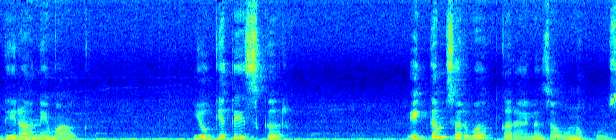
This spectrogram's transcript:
धीराने माग. योग्य तेच कर. एकदम सर्व करायला जाऊ नकोस.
